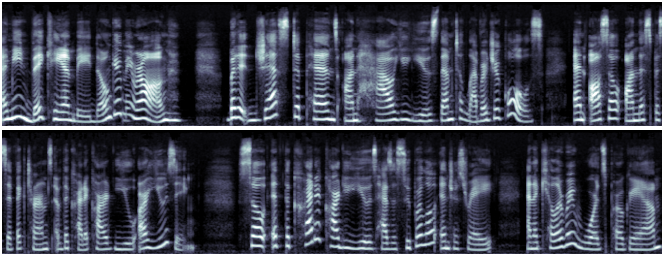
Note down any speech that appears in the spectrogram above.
I mean, they can be, don't get me wrong. But it just depends on how you use them to leverage your goals and also on the specific terms of the credit card you are using. So, if the credit card you use has a super low interest rate and a killer rewards program,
